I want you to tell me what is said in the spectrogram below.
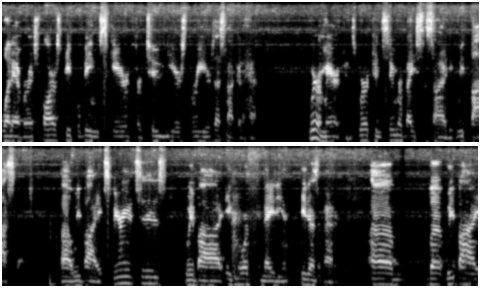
whatever. As far as people being scared for two years, three years, that's not going to happen. We're Americans. We're a consumer-based society. We buy stuff uh, we buy experiences. We buy ignore the Canadian. He doesn't matter. Um, but we buy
